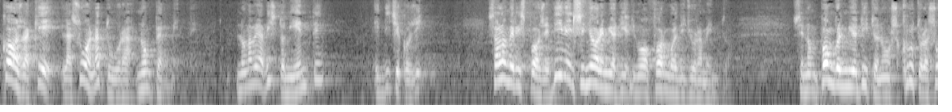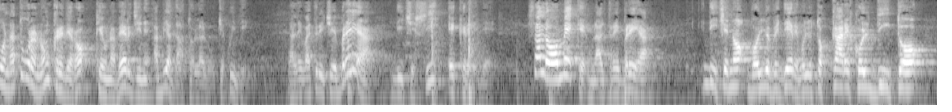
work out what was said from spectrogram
cosa che la sua natura non permette. Non aveva visto niente e dice così. Salome rispose, vive il Signore mio Dio, di nuovo formula di giuramento. Se non pongo il mio dito e non scruto la sua natura, non crederò che una vergine abbia dato alla luce. Quindi la levatrice ebrea dice sì e crede. Salome, che è un'altra ebrea, dice no, voglio vedere, voglio toccare col dito.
